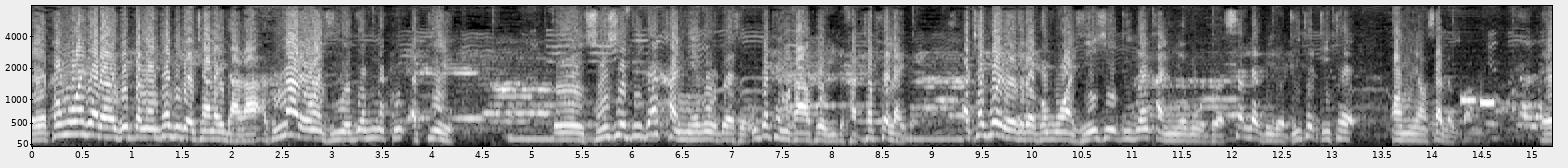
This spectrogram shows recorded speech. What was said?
အဲဖုံဖုံကကြတော့အခုပလန်ထပ်ပြီးတော့ချလိုက်တာကအခုနကတော့ရည်ရွယ်ချက်နှစ်ခုအပြည့်ဟိုရေရှည်တည်တတ်ခိုင်မြဲဖို့အတွက်ဆိုဥပထမကအဖို့ကြီးတစ်ခါထပ်ဖက်လိုက်တယ်အထပ်ဖက်ရဆိုတော့ဘုံဘုံကရေရှည်တည်တတ်ခိုင်မြဲဖို့အတွက်ဆက်လက်ပြီးတော့ဒီထက်ဒီထက်အောင်မြင်အောင်ဆက်လုပ်ပါမယ်အဲ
